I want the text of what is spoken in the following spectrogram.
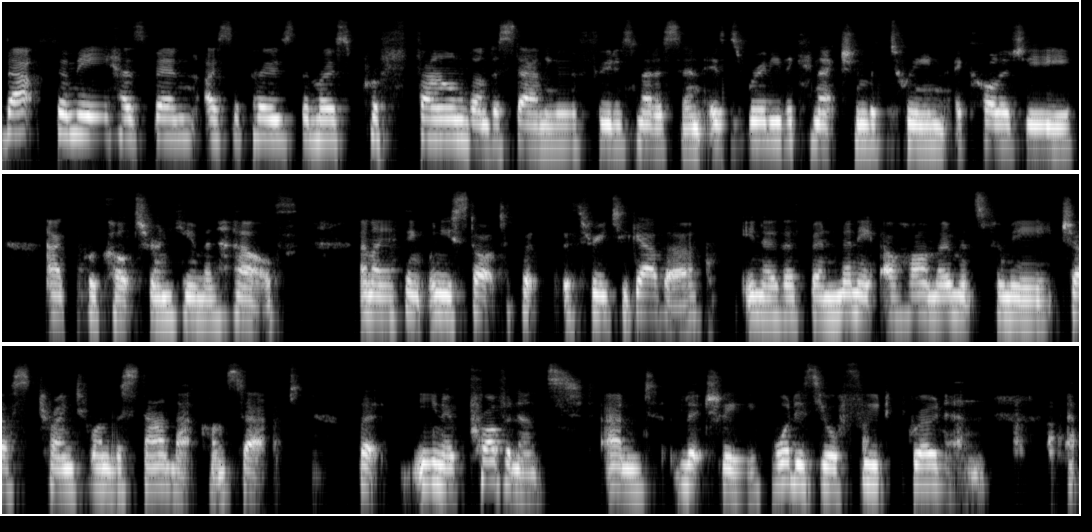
that for me has been, I suppose, the most profound understanding of food as medicine is really the connection between ecology, agriculture, and human health. And I think when you start to put the three together, you know, there's been many aha moments for me just trying to understand that concept. But, you know, provenance and literally what is your food grown in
